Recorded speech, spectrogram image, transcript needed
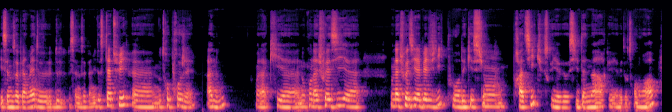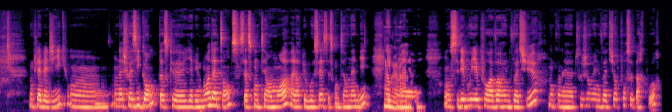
et ça nous a permis de, de ça nous a permis de statuer euh, notre projet à nous, voilà. Qui euh, donc on a choisi euh, on a choisi la Belgique pour des questions pratiques parce qu'il y avait aussi le Danemark, il y avait d'autres endroits. Donc la Belgique, on, on a choisi Gand parce qu'il y avait moins d'attentes, ça se comptait en mois, alors que Bruxelles, ça se comptait en années. et on, on s'est débrouillé pour avoir une voiture, donc on a toujours une voiture pour ce parcours.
